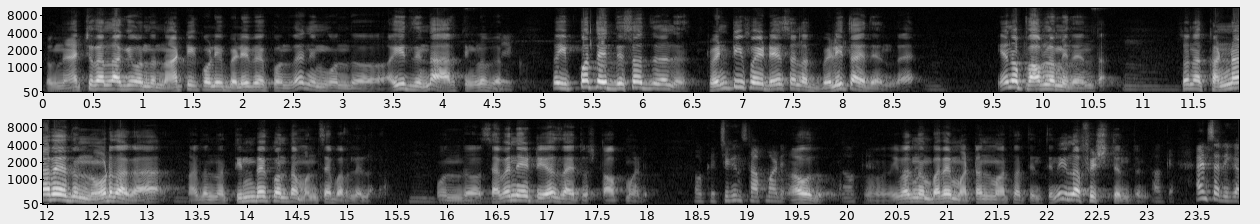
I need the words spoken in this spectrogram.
ಇವಾಗ ನ್ಯಾಚುರಲ್ ಆಗಿ ಒಂದು ನಾಟಿ ಕೋಳಿ ಬೆಳಿಬೇಕು ಅಂದ್ರೆ ನಿಮ್ಗೊಂದು ಐದರಿಂದ ಆರು ತಿಂಗಳು ಬೇಕು. ಸೊ ಇಪ್ಪತ್ತೈದು ದಿವಸದಲ್ಲಿ ಟ್ವೆಂಟಿ ಫೈವ್ ಡೇಸ್ ಅಲ್ಲಿ ಅದು ಬೆಳೀತಾ ಇದೆ ಅಂದ್ರೆ ಏನೋ ಪ್ರಾಬ್ಲಮ್ ಇದೆ ಅಂತ. ಸೊ ನಾ ಕಣ್ಣಾರೆ ಅದನ್ನ ನೋಡಿದಾಗ ಅದನ್ನ ತಿನ್ಬೇಕು ಅಂತ ಮನಸ್ಸೇ ಬರಲಿಲ್ಲ. ಒಂದು ಸೆವೆನ್ ಏಟ್ ಇಯರ್ಸ್ ಆಯ್ತು ಸ್ಟಾಪ್ ಮಾಡಿ. ಓಕೆ ಚಿಕನ್ ಸ್ಟಾಪ್ ಮಾಡಿ. ಹೌದು. ಇವಾಗ ನಾನು ಬರೇ ಮಟನ್ ಮಾತ್ರ ತಿಂತೀನಿ ಇಲ್ಲ ಫಿಶ್ ತಿಂತೀನಿ. ಓಕೆ ಆ್ಯಂಡ್ ಸರ್ ಈಗ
